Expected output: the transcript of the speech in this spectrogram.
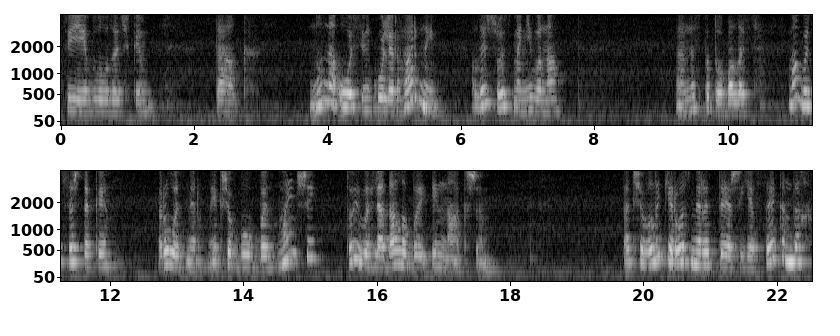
цієї блузочки. Так. Ну, на осінь колір гарний, але щось мені вона е, не сподобалась. Мабуть, все ж таки розмір. Якщо б був би менший, то і виглядало би інакше. Так що великі розміри теж є в секондах,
